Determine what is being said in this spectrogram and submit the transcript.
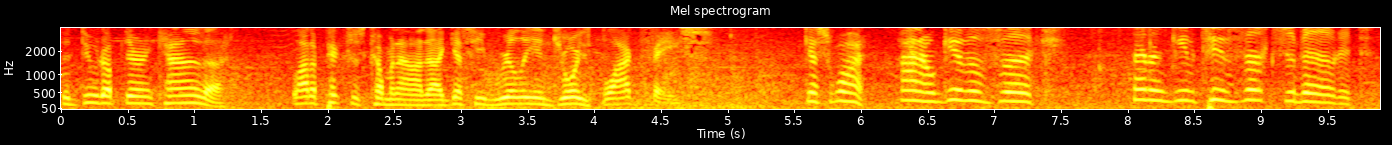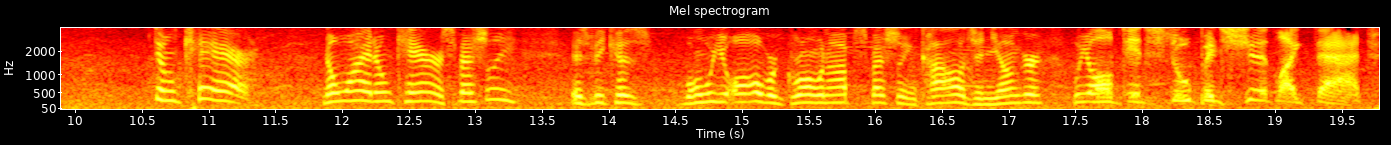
the dude up there in Canada, a lot of pictures coming out. I guess he really enjoys blackface. Guess what? I don't give a fuck. I don't give two fucks about it. Don't care. Know why I don't care, especially? Is because when we all were growing up, especially in college and younger, we all did stupid shit like that.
